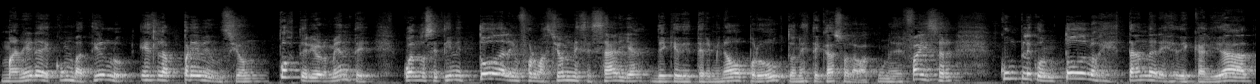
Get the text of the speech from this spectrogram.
manera de combatirlo es la prevención. Posteriormente, cuando se tiene toda la información necesaria de que determinado producto, en este caso la vacuna de Pfizer, cumple con todos los estándares de calidad,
